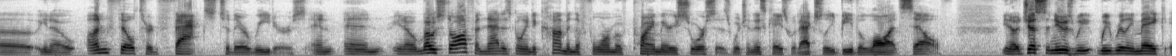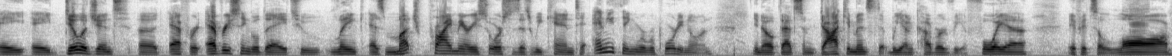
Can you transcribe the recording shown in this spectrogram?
uh, you know, unfiltered facts to their readers, and and you know, most often that is going to come in the form of primary sources, which in this case would actually be the law itself you know, just the news, we, we really make a, a diligent uh, effort every single day to link as much primary sources as we can to anything we're reporting on. You know, if that's some documents that we uncovered via FOIA, if it's a law,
